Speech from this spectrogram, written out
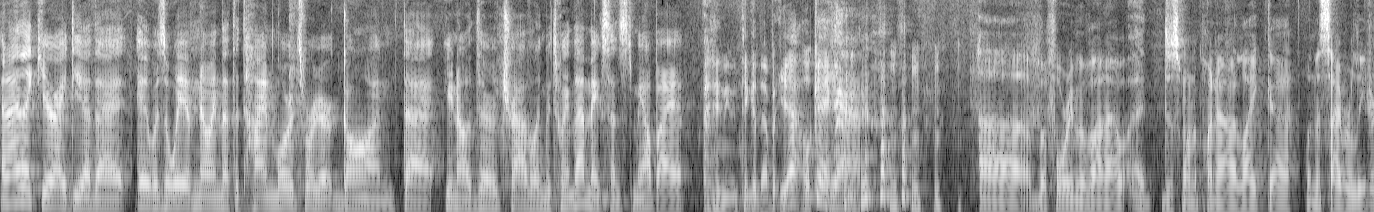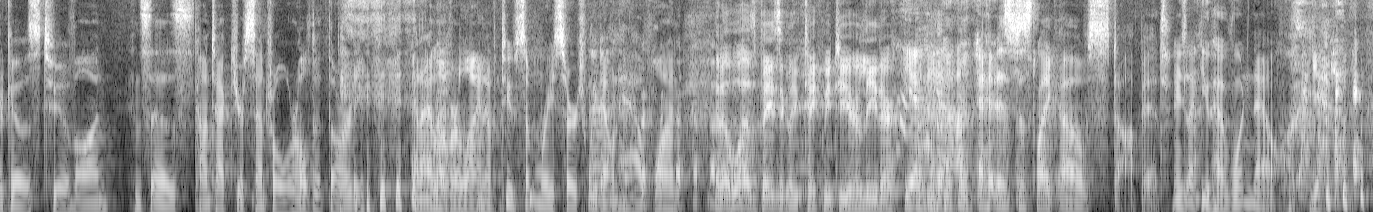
and I like your idea that it was a way of knowing that the Time Lords were gone. That you know they're traveling between. That makes sense to me. I'll buy it. I didn't even think of that, but yeah, okay. Yeah. before we move on, I, I just want to point out I like uh, when the cyber leader goes to Yvonne and says, "Contact your Central World Authority," and I love her line of, "Do some research. We don't have one." And it was basically take me to your leader. Yeah, yeah. and it's just like, oh, stop it. And he's like, You have one now. Yeah.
